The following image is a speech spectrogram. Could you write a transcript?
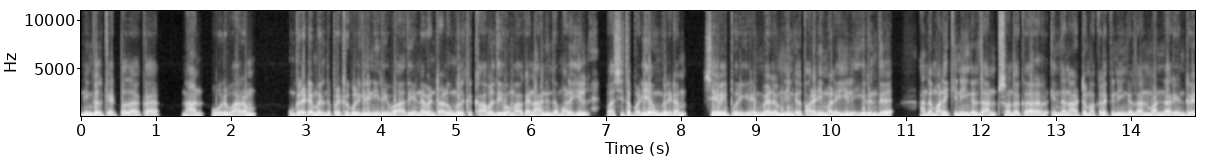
நீங்கள் கேட்பதாக நான் ஒரு வாரம் உங்களிடமிருந்து பெற்றுக்கொள்கிறேன் இறைவா. அது என்னவென்றால் உங்களுக்கு காவல் தெய்வமாக நான் இந்த மலையில் வசித்தபடியே உங்களிடம் சேவை புரிகிறேன். மேலும் நீங்கள் பழனி மலையில் இருந்து அந்த மலைக்கு நீங்கள் தான் சொந்தக்காரர். இந்த நாட்டு மக்களுக்கு நீங்கள் தான் மன்னர் என்று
